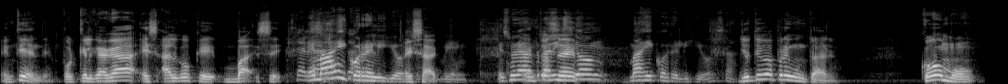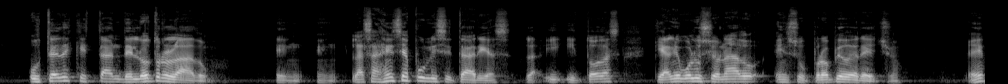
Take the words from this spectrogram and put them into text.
¿Entiendes? Porque el gagá es algo que va... se- Es mágico religioso. Exacto. también. Es una Entonces- tradición mágico religiosa. Yo te iba a preguntar, ¿cómo ustedes que están del otro lado, en, en las agencias publicitarias la- y, y todas que han evolucionado en su propio derecho, ¿eh?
